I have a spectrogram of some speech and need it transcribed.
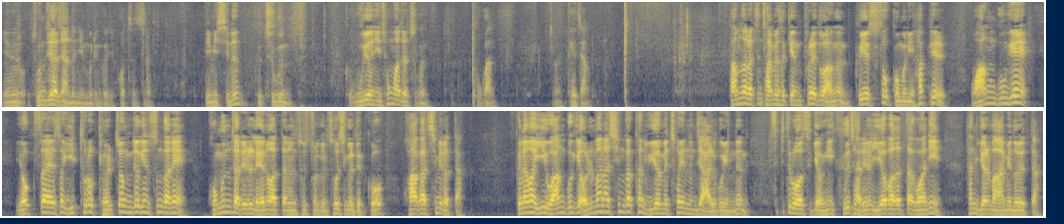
얘는 존재하지 않는 인물인 거지 버튼스는. 비미 씨는 그 죽은 그 우연히 총 맞아 죽은 어, 대장 다음날 아침 잠에서 깬 프레드 왕은 그의 수석 고문이 하필 왕국의 역사에서 이토록 결정적인 순간에 고문 자리를 내놓았다는 소식을, 소식을 듣고 화가 치밀었다. 그나마 이 왕국이 얼마나 심각한 위험에 처했는지 알고 있는 스피트로스 경이 그 자리를 이어받았다고 하니 한결 마음이 놓였다.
